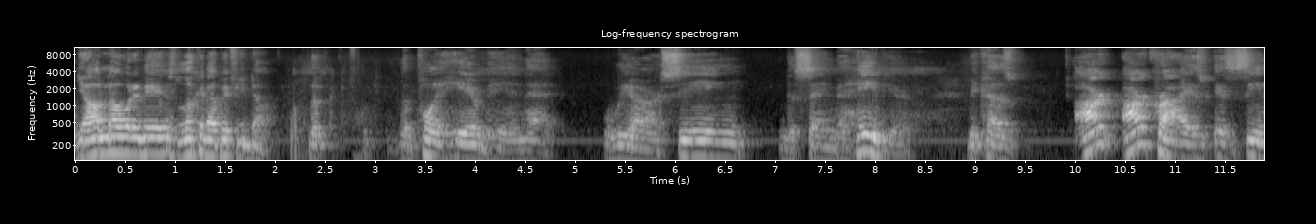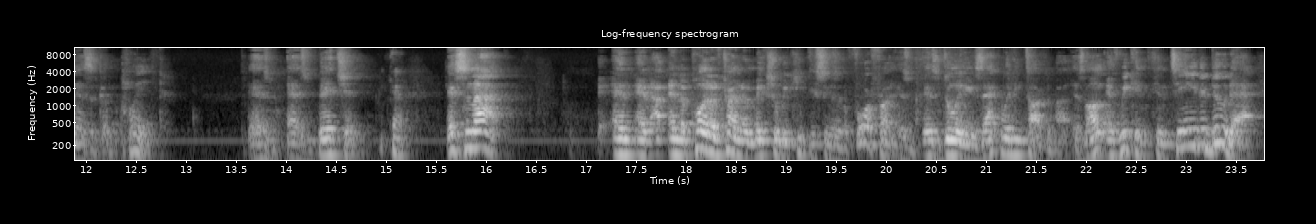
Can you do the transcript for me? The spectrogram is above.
Y'all know what it is. Look it up if you don't. the, the point here being that we are seeing the same behavior because our our cry is, is seen as a complaint, as as bitching. It's not, and and and the point of trying to make sure we keep these things in the forefront is is doing exactly what he talked about. As long if we can continue to do that,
